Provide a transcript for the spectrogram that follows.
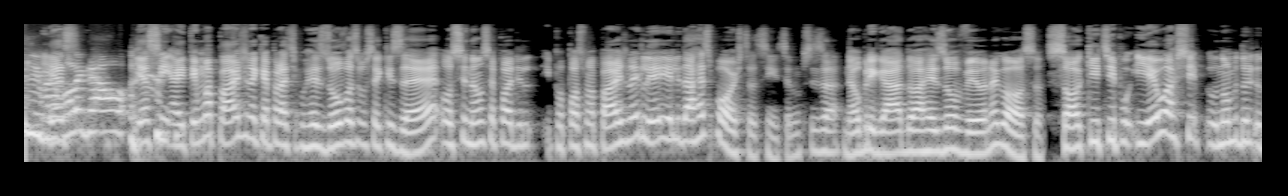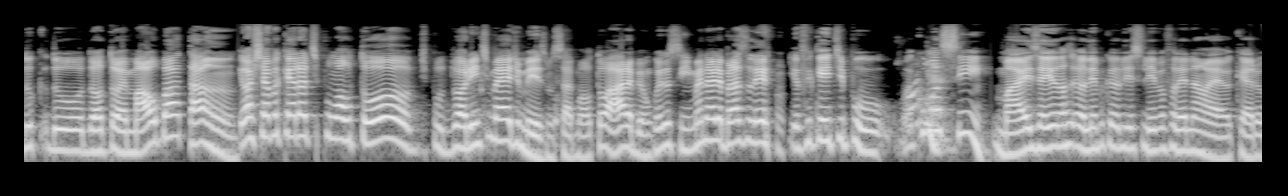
livro, E é assim- legal. e assim, aí tem uma página que é pra, tipo, resolva se você quiser, ou se não, você pode ir pra próxima página e ler e ele dá a resposta, assim. Você não precisa, não é obrigado a resolver o negócio. Só que, tipo, e eu achei, o nome do, do, do, do autor é Malba Taan. Eu achava que era, tipo, um autor, tipo, do Oriente Médio mesmo, sabe? Um autor árabe, uma coisa assim, mas não, ele é brasileiro. E eu fiquei, tipo, mas como assim? Mas aí eu, eu lembro que eu li esse livro e falei, não, é, eu quero,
